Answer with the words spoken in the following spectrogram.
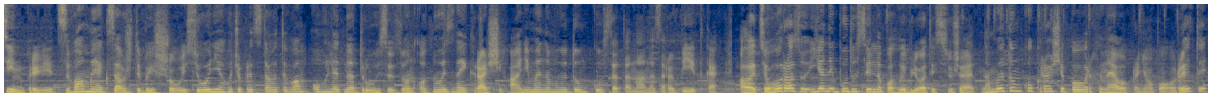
Всім привіт! З вами, як завжди, Бейшоу, і сьогодні я хочу представити вам огляд на другий сезон одного з найкращих аніме, на мою думку, Сатана на заробітках. Але цього разу я не буду сильно поглиблювати сюжет. На мою думку, краще поверхнево про нього поговорити,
